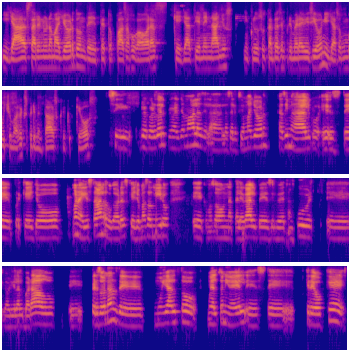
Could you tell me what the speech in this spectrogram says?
y ya estar en una mayor donde te topas a jugadoras que ya tienen años, incluso tal vez en primera división y ya son mucho más experimentadas que, que vos. Sí, recuerdo el primer llamado a la, la, selección mayor, casi me da algo, este, porque yo, bueno, ahí estaban las jugadoras que yo más admiro, eh, como son Natalia Galvez, Silvia Betancourt, eh, Gabriel Alvarado, eh, personas de muy alto, muy alto nivel, este, creo que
